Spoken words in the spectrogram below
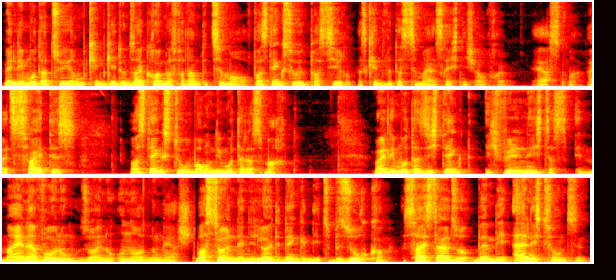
wenn die Mutter zu ihrem Kind geht und sagt, räum das verdammte Zimmer auf. Was denkst du, wird passieren? Das Kind wird das Zimmer erst recht nicht aufräumen. Erstmal. Als zweites, was denkst du, warum die Mutter das macht? weil die Mutter sich denkt, ich will nicht, dass in meiner Wohnung so eine Unordnung herrscht. Was sollen denn die Leute denken, die zu Besuch kommen? Das heißt also, wenn wir ehrlich zu uns sind,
